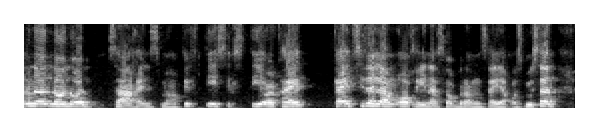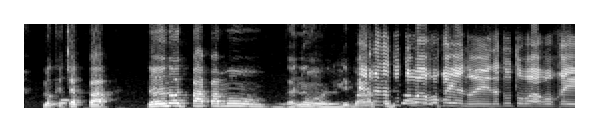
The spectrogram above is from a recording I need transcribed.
nanonood sa akin sa mga 50, 60, or kahit kahit sila lang okay na sobrang saya ko. Minsan, magka-chat pa, nanonood papa mo. Ganun, di ba? Pero natutuwa ako kay ano eh, natutuwa ako kay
